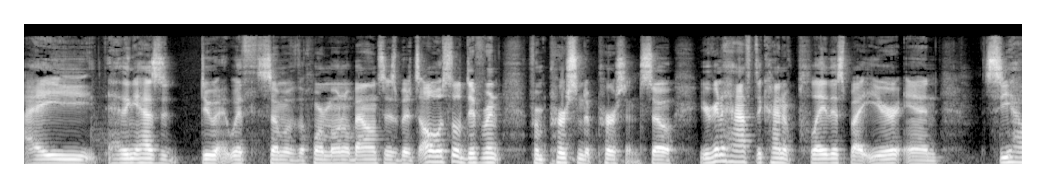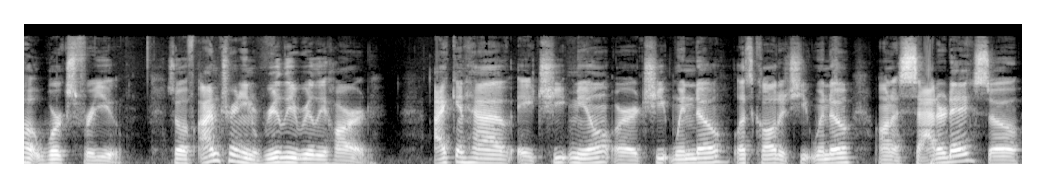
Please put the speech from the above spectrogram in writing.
I, I think it has to do with some of the hormonal balances, but it's also different from person to person. So you're going to have to kind of play this by ear and see how it works for you. So if I'm training really, really hard, I can have a cheat meal or a cheat window, let's call it a cheat window, on a Saturday. So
